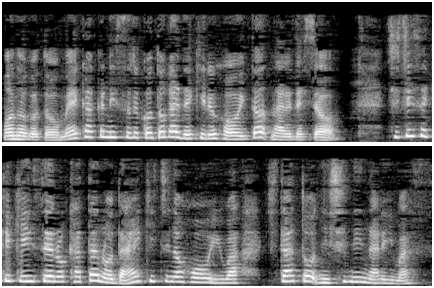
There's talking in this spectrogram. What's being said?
物事を明確にすることができる方位となるでしょう。七石金星の方の大吉の方位は北と西になります。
